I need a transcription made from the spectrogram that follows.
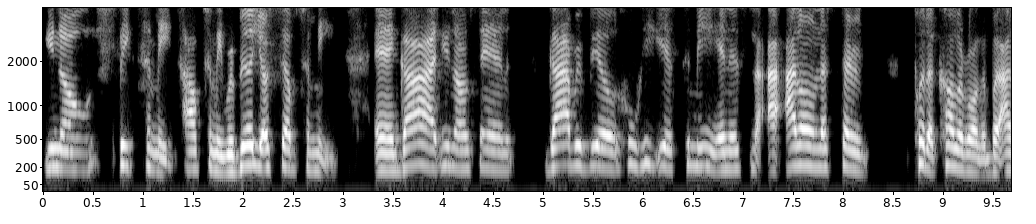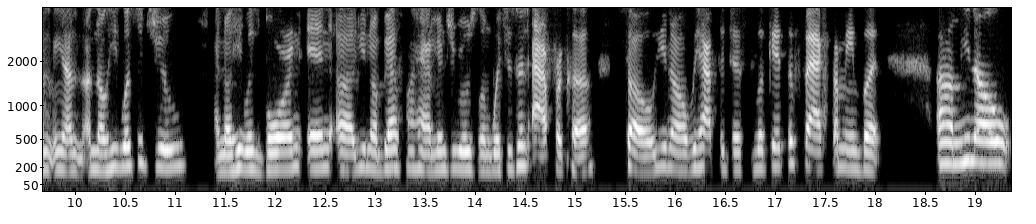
you know, speak to me, talk to me, reveal yourself to me. And God, you know I'm saying? God revealed who he is to me. And it's not, I, I don't necessarily put a color on it, but I mean, I, I know he was a Jew. I know he was born in, uh, you know, Bethlehem in Jerusalem, which is in Africa. So, you know, we have to just look at the facts. I mean, but, um, you know,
